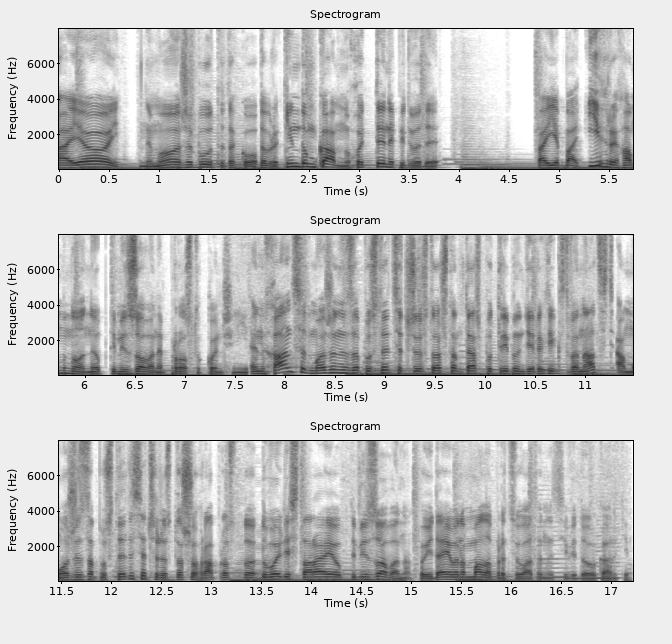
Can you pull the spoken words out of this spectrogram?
Ай-ой, не може бути такого. Добре, Kingdom Come, ну хоч ти не підведи. Та єбать, ігри гамно не оптимізоване, просто кончені. Enhanced може не запуститися через те, що там теж потрібно DirectX 12, а може запуститися через те, що гра просто доволі стара і оптимізована. По ідеї, вона мала працювати на цій відеокарті.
